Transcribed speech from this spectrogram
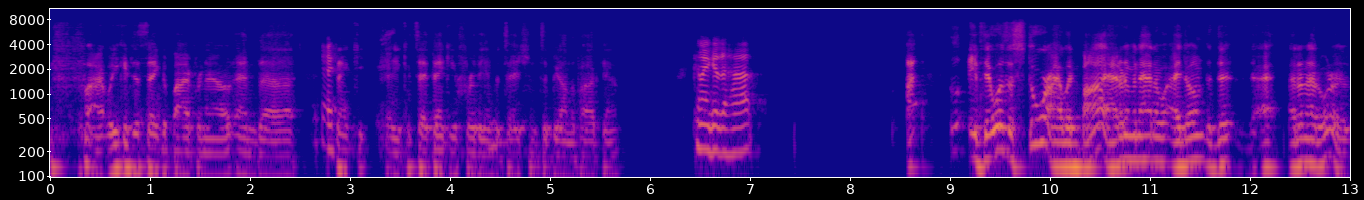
All right, we can just say goodbye for now, and uh, Okay. thank you. You can say thank you for the invitation to be on the podcast. Can I get a hat? If there was a store, I would buy. I don't even know how to. I don't. I I don't know how to order.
